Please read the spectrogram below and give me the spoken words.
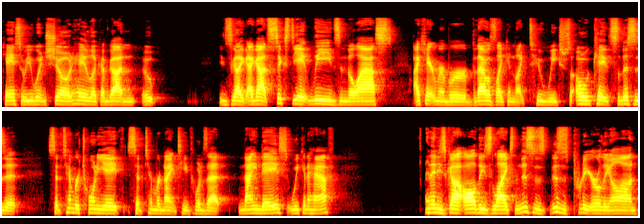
Okay, so he went and showed hey look I've gotten oop He's like I got 68 leads in the last I can't remember but that was like in like two weeks so. Okay, so this is it September 28th September 19th What is that nine days week and a half and then he's got all these likes and this is this is pretty early on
